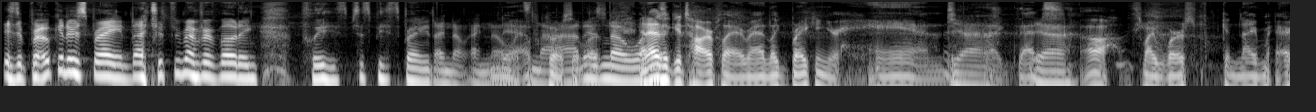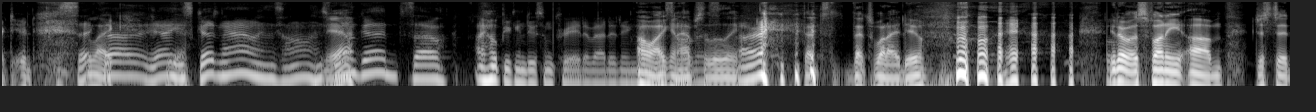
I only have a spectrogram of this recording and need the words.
is it broken or sprained? I just remember voting, please just be sprained. I know, I know. yeah, it's of not. course it There's was. no way. and as a guitar player, man, like breaking your hand, Yeah. like that's Yeah. oh, it's my worst fucking nightmare, dude. Sick, like, though. Yeah, he's good now. He's all he's Yeah. feeling good. So I hope you can do some creative editing. Oh, I can absolutely. All right. that's that's what I do. you know, it was funny. Um, just to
